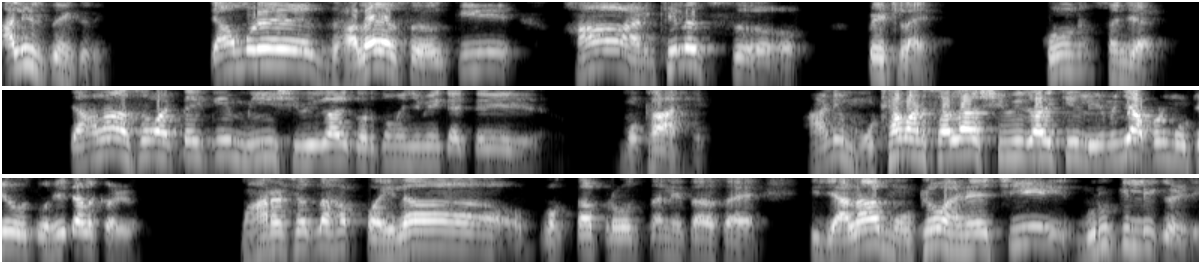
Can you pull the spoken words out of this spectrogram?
आलीच नाही कधी. त्यामुळे झालंय असं की हा आणखीनच पेटलाय. कोण? संजय. त्याला असं वाटतंय की मी शिवीगाळ करतो म्हणजे मी काहीतरी मोठा आहे. आणि मोठ्या माणसाला शिवीगाळ केली म्हणजे आपण मोठे होतो हे त्याला कळलं. महाराष्ट्रातला हा पहिला वक्ता प्रवक्ता नेता असा आहे की ज्याला मोठं होण्याची गुरुकिल्ली कळली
